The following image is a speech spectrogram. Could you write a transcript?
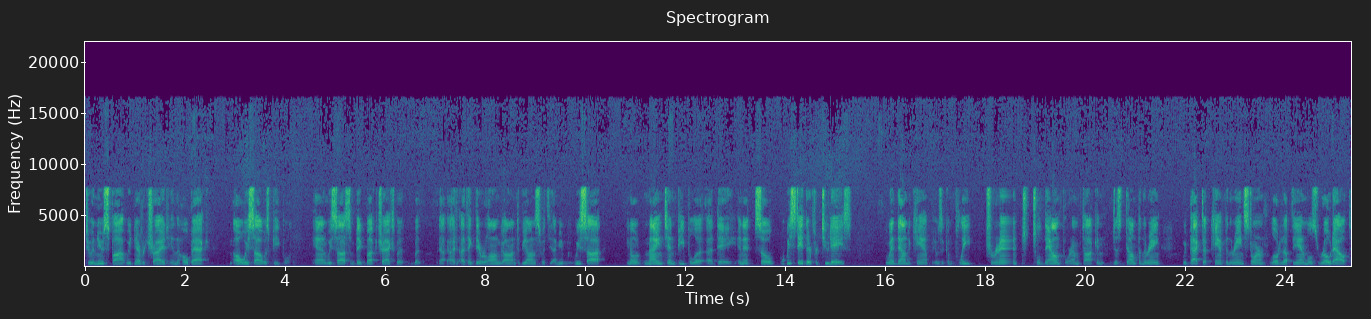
to a new spot we'd never tried in the Hoback. All we saw was people and we saw some big buck tracks, but but I, I think they were long gone. To be honest with you, I mean we saw you know nine ten people a, a day in it. So we stayed there for two hmm. days. We went down to camp. It was a complete torrential downpour. I'm talking just dump in the rain. We packed up camp in the rainstorm, loaded up the animals, rode out.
